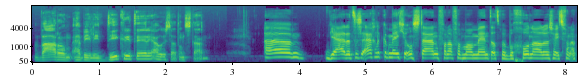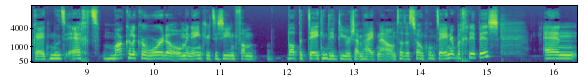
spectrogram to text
waarom hebben jullie die criteria? Hoe is dat ontstaan? Um, Ja, dat is eigenlijk een beetje ontstaan vanaf het moment dat we begonnen hadden. Zoiets van, oké, het moet echt makkelijker worden om in één keer te zien van wat betekent die duurzaamheid nou? Omdat het zo'n containerbegrip is. En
